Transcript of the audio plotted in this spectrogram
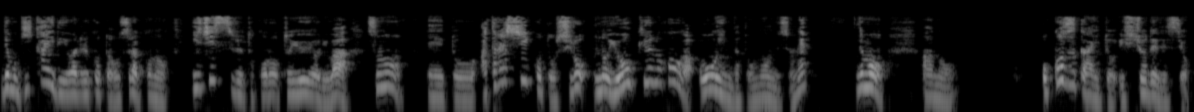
でも議会で言われることはおそらくこの維持するところというよりは、その、えっ、ー、と、新しいことをしろの要求の方が多いんだと思うんですよね。でも、あの、お小遣いと一緒でですよ。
